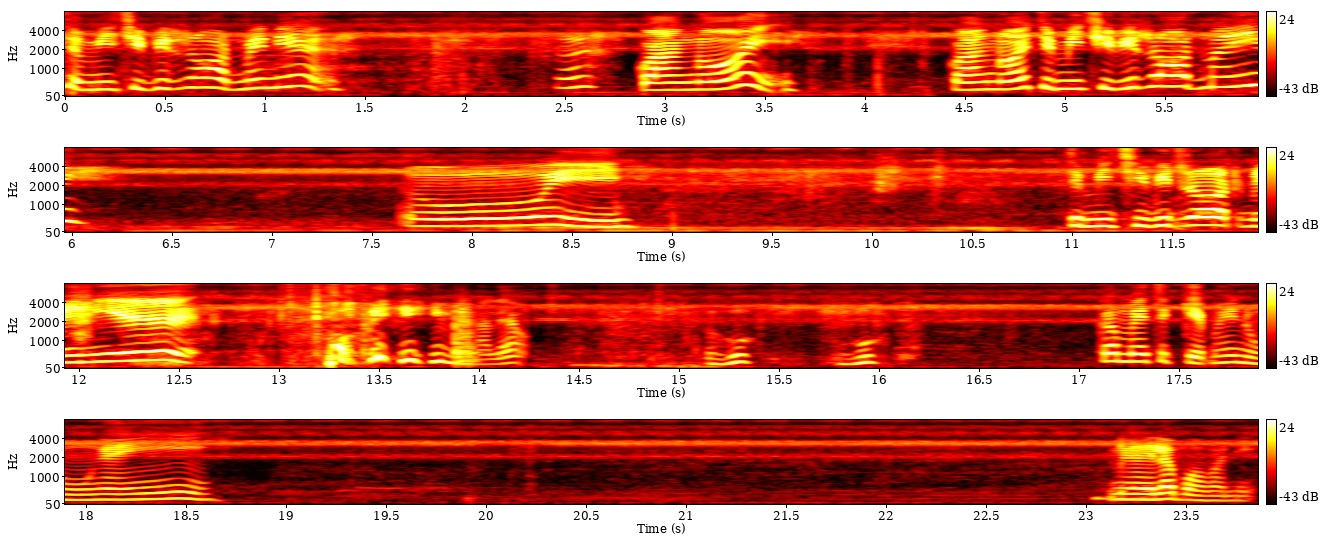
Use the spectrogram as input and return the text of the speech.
จะมีชีวิตรอดไหมเนี่ยกวางน้อย กวางน้อยจะมีชีวิตรอดไหม โอ้ย จะมีชีวิตรอดไหมเนี่ย โอ้ย มาแล้ว โอ้หโอ้โห ก็แม่จะเก็บให้หนูไง เหนื่อยแล้วบอกวันนี้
